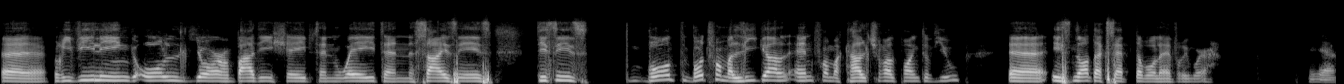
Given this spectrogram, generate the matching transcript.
uh, revealing all your body shapes and weight and sizes, this is both both from a legal and from a cultural point of view uh, is not acceptable everywhere. Yeah.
